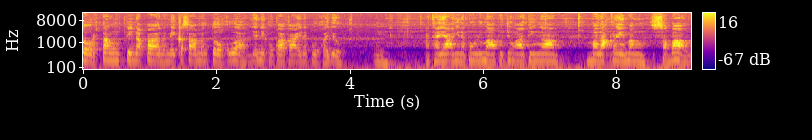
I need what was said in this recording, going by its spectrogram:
tortang tinapa na may kasamang tokwa. Yan eh, kung kakain na po kayo. Mm. At hayaan nyo na pong lumapot yung ating ah, malakremang sabaw.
